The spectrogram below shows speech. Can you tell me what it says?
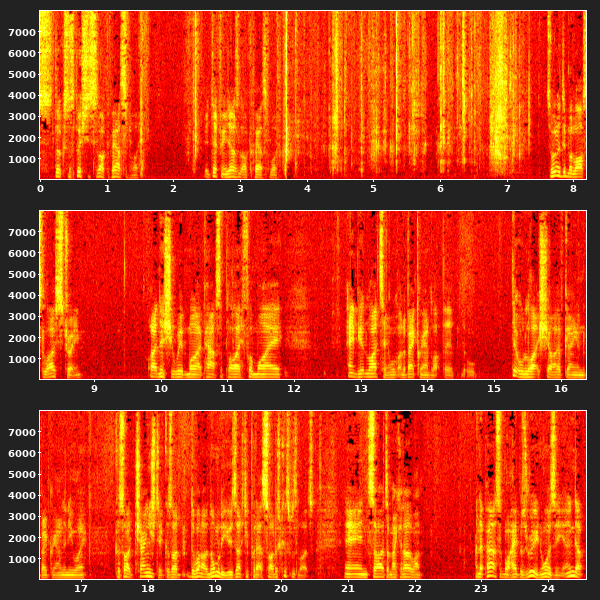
This looks suspiciously like a power supply. It definitely does look like a power supply. So when I did my last live stream, I had an issue with my power supply for my ambient lighting. In the background like the little, little light show I going in the background anyway. Because I'd changed it, because the one I normally use actually put outside as Christmas lights. And so I had to make another one. And the power supply I had was really noisy. I ended up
